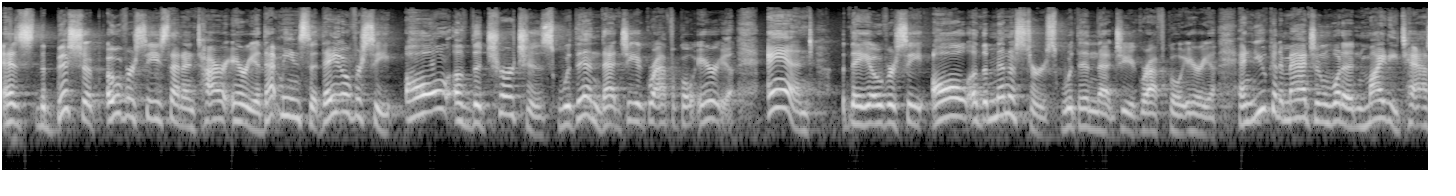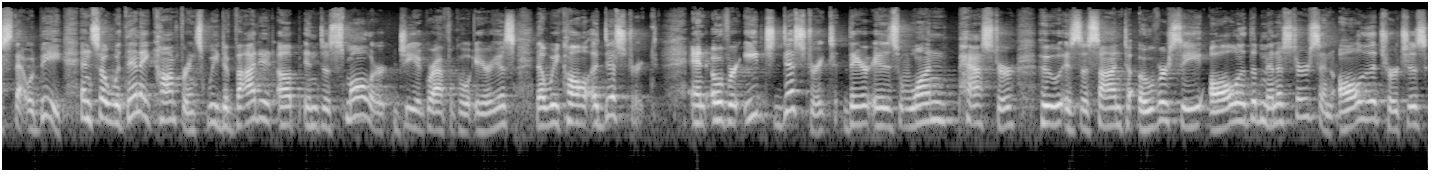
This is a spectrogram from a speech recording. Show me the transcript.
as the bishop oversees that entire area, that means that they oversee all of the churches within that geographical area. And they oversee all of the ministers within that geographical area. And you can imagine what a mighty task that would be. And so within a conference, we divide it up into smaller geographical areas that we call a district. And over each district, there is one pastor who is assigned to oversee all of the ministers and all of the churches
